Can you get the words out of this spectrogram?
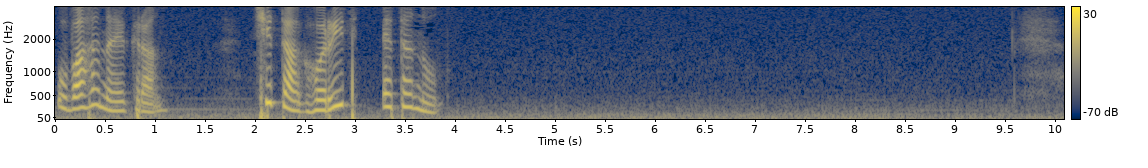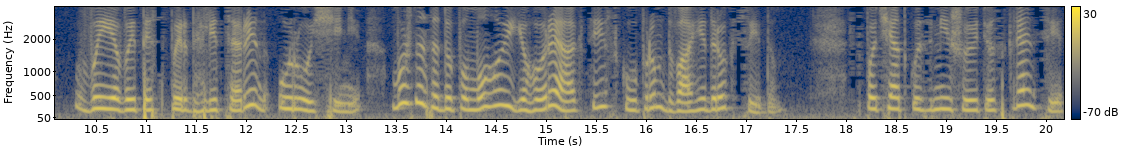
Увага на екран. Чи так горить етанол? Виявити спирт гліцерин у розчині можна за допомогою його реакції з купром 2 гідроксидом. Спочатку змішують у склянці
